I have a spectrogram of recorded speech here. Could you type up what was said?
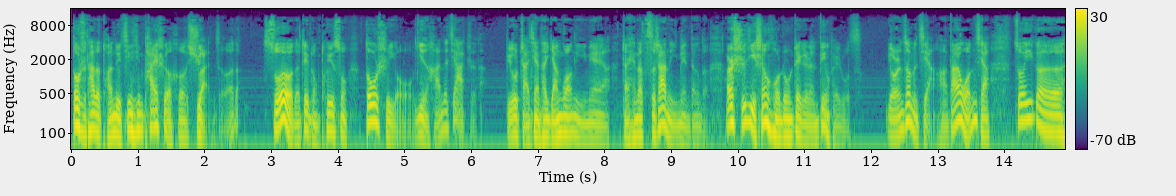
都是他的团队精心拍摄和选择的，所有的这种推送都是有隐含的价值的。比如展现他阳光的一面呀，展现他慈善的一面等等，而实际生活中这个人并非如此。有人这么讲啊，当然我们想，作为一个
